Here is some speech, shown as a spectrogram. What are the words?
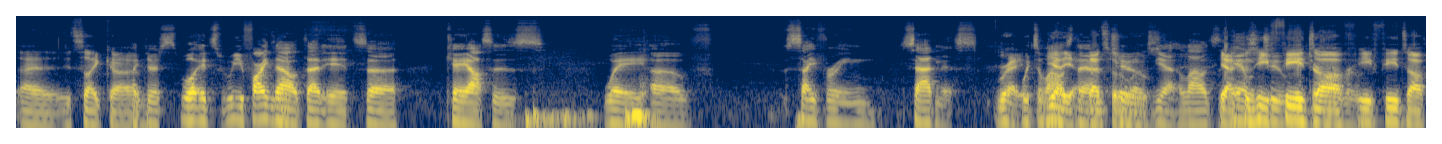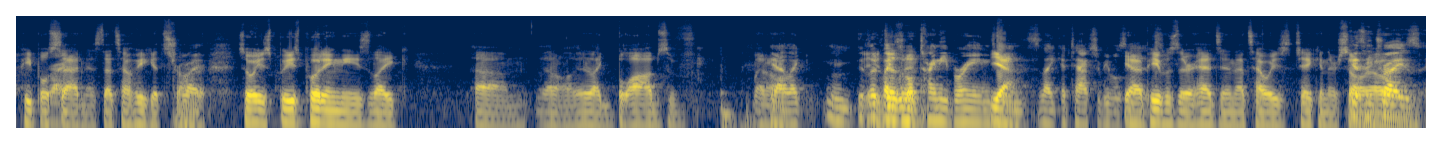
Uh, it's like, uh, Like there's well, it's you find out that it's uh, Chaos's way of ciphering sadness, right, which allows yeah, them that's what to it was. yeah allows Yeah, because he to feeds off room. he feeds off people's Right. sadness. That's how he gets stronger. Right. So he's he's putting these like um, I don't know, they're like blobs of I don't yeah know. like mm, it It like little tiny brains Yeah. like attached to people's yeah, heads. people's their heads in. That's how he's taking their sorrow. because he tries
